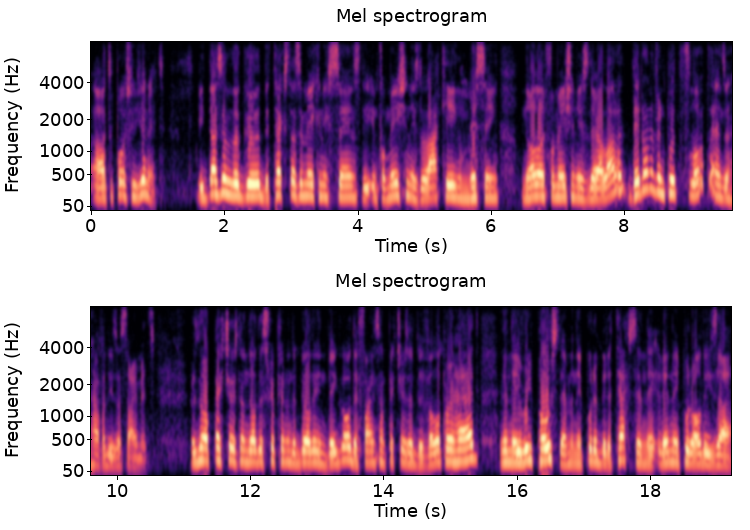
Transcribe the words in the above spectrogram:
uh, to post your unit. It doesn't look good. The text doesn't make any sense. The information is lacking, missing. No information is there. A lot of they don't even put floor plans on half of these assignments. There's no pictures, no description of the building. They go, they find some pictures the developer had, and then they repost them and they put a bit of text in. They, then they put all these uh,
